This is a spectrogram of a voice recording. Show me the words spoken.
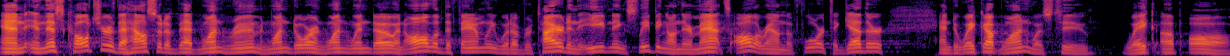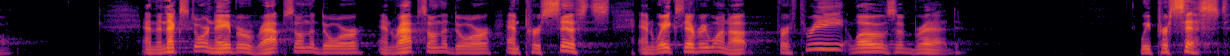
And in this culture, the house would have had one room and one door and one window, and all of the family would have retired in the evening, sleeping on their mats all around the floor together. And to wake up one was to wake up all. And the next door neighbor raps on the door and raps on the door and persists and wakes everyone up for three loaves of bread. We persist.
